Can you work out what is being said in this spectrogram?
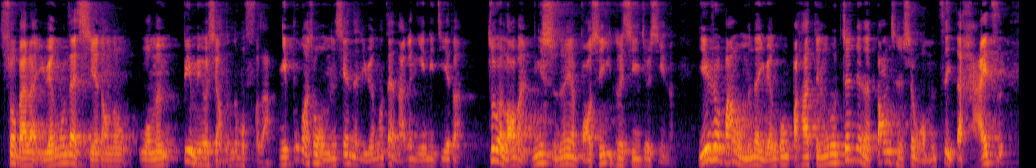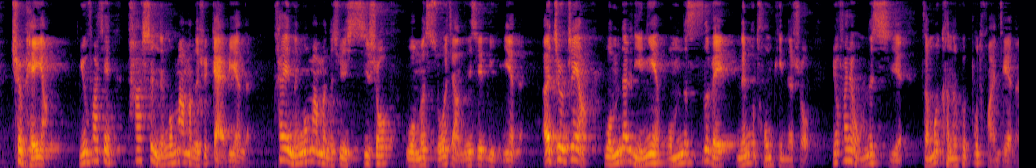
说白了，员工在企业当中，我们并没有想的那么复杂。你不管说我们现在的员工在哪个年龄阶段，作为老板，你始终要保持一颗心就行了。也就是说，把我们的员工，把他能够真正的当成是我们自己的孩子去培养，你会发现他是能够慢慢的去改变的。他也能够慢慢的去吸收我们所讲的一些理念的，而就是这样，我们的理念、我们的思维能够同频的时候，你会发现我们的企业怎么可能会不团结呢？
